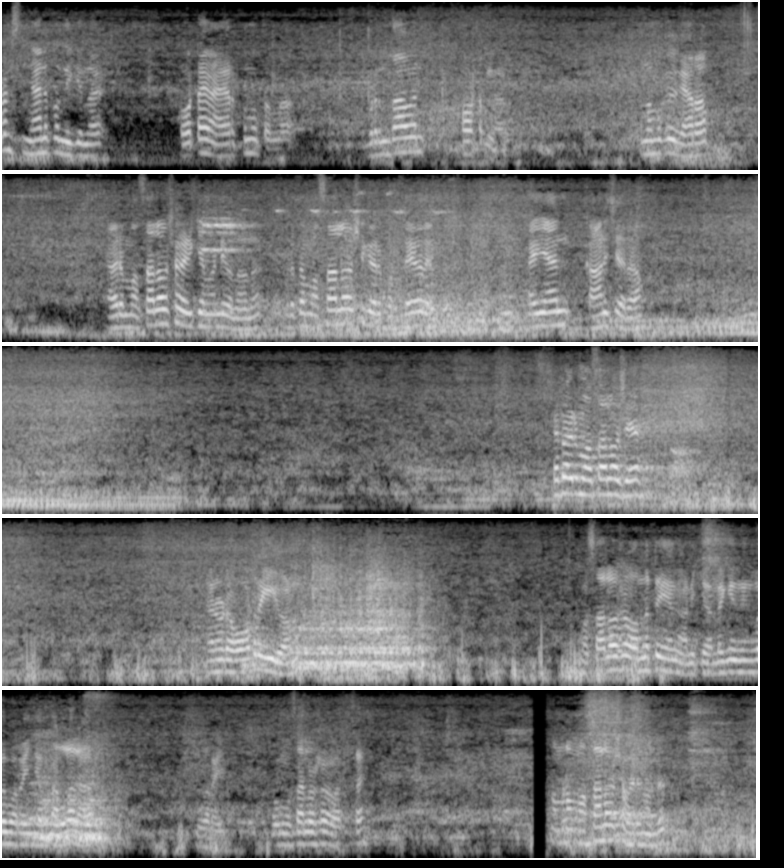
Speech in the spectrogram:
Friends ഞാനിപ്പോൾ നിൽക്കുന്നത് കോട്ടയം അയർക്കുന്നത്തുള്ള വൃന്ദാവൻ ഹോട്ടലിലാണ്. നമുക്ക് കയറാം. അവർ മസാല ദോശ കഴിക്കാൻ വേണ്ടി വന്നതാണ്. ഇവിടുത്തെ മസാല ദോശയ്ക്ക് ഒരു പ്രത്യേകതയുണ്ട്. അത് ഞാൻ കാണിച്ചു തരാം. ചേട്ടാ ഒരു മസാല ദോശയെ ഞാനിവിടെ ഓർഡർ ചെയ്യുവാണ്. മസാല ദോശ വന്നിട്ട് ഞാൻ കാണിക്കാം. അല്ലെങ്കിൽ നിങ്ങൾ പറയും ഞാൻ തള്ളലാണ് പറയും. അപ്പോൾ മസാല ദോശ വരട്ടെ. നമ്മുടെ മസാല ദോശ വരുന്നുണ്ട്.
